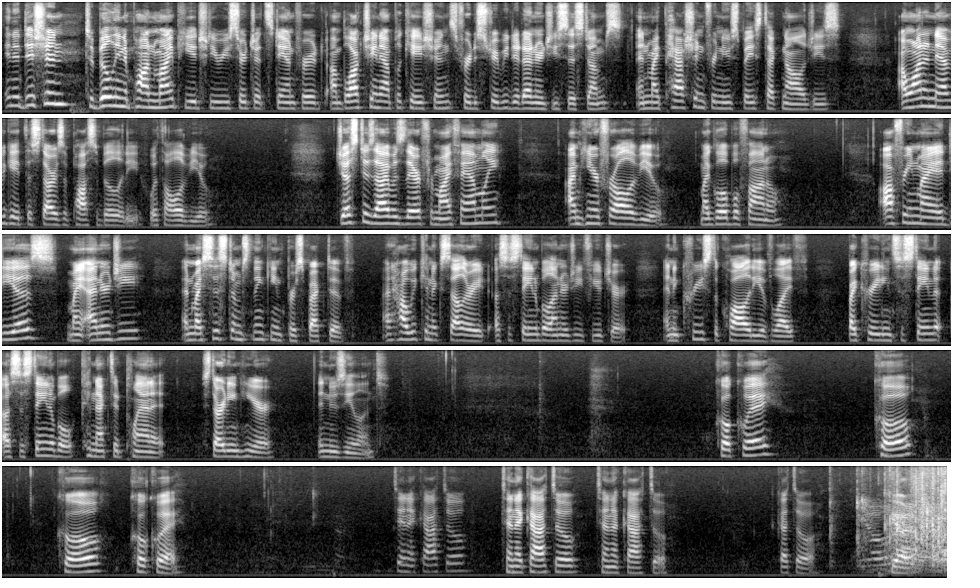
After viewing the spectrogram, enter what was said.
In addition to building upon my PhD research at Stanford on blockchain applications for distributed energy systems and my passion for new space technologies, I want to navigate the stars of possibility with all of you. Just as I was there for my family, I'm here for all of you, my global whānau, offering my ideas, my energy, and my systems thinking perspective on how we can accelerate a sustainable energy future and increase the quality of life by creating sustain a sustainable, connected planet, starting here in New Zealand. Kokwe, ko, ko, kokwe. Tenekato, tenekato, tenekato. Katoa. Kia ora.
